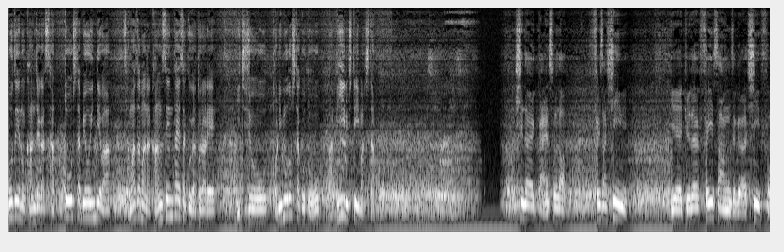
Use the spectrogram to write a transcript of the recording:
大勢の患者が殺到した病院ではさまざまな感染対策が取られ日常を取り戻したことをアピールしていました。现在感受到非常幸运，也觉得非常这个幸福。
